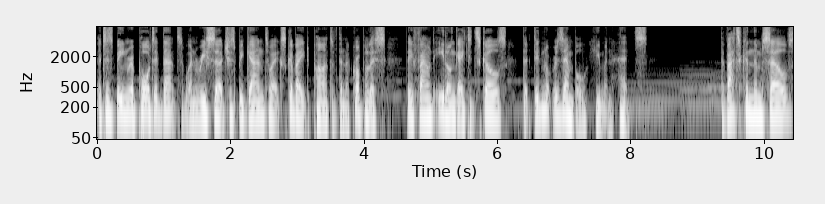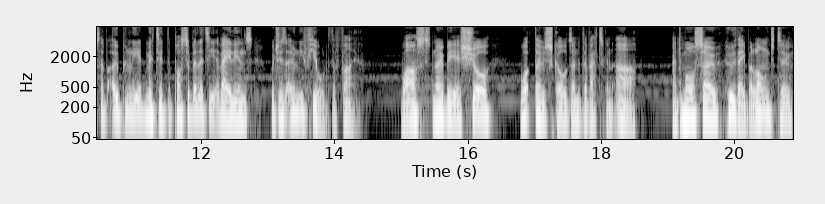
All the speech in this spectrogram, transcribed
It has been reported that, when researchers began to excavate part of the necropolis, they found elongated skulls that did not resemble human heads. The Vatican themselves have openly admitted the possibility of aliens, which has only fueled the fire. Whilst nobody is sure what those skulls under the Vatican are, and more so who they belonged to,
